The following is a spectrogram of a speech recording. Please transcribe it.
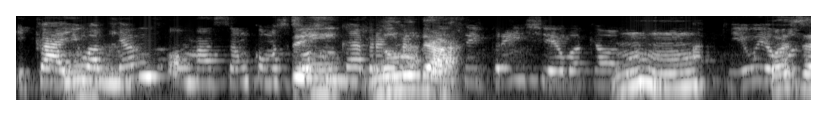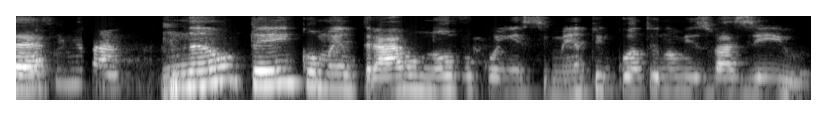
e caiu uhum. aquela informação como se Sim, fosse um quebra-cabeça e preencheu aquela uhum. aquilo e eu pois é. assimilar. Não tem como entrar um novo conhecimento enquanto eu não me esvazio.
